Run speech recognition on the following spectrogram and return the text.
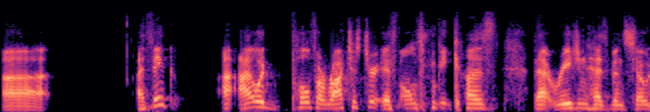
Uh, I think I, I would pull for Rochester if only because that region has been so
